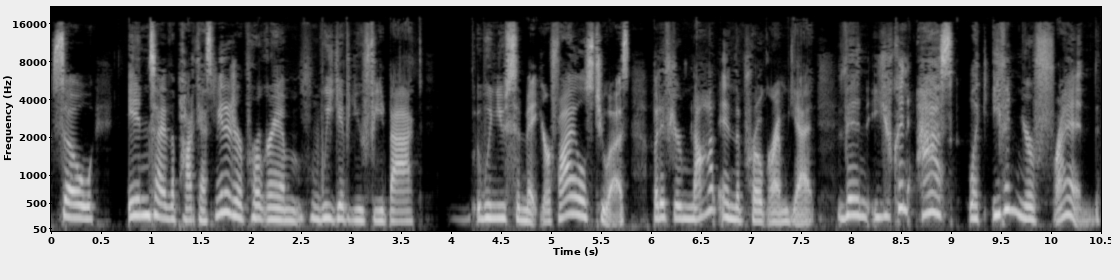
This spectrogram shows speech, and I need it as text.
So inside the podcast manager program, we give you feedback when you submit your files to us. But if you're not in the program yet, then you can ask like even your friend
